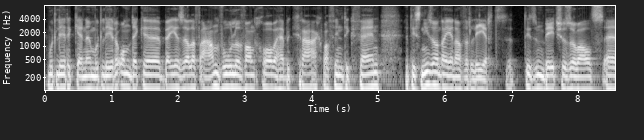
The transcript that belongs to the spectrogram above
moet leren kennen, moet leren ontdekken, bij jezelf aanvoelen van goh, wat heb ik graag, wat vind ik fijn. Het is niet zo dat je dat verleert. Het is een beetje zoals... Eh,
